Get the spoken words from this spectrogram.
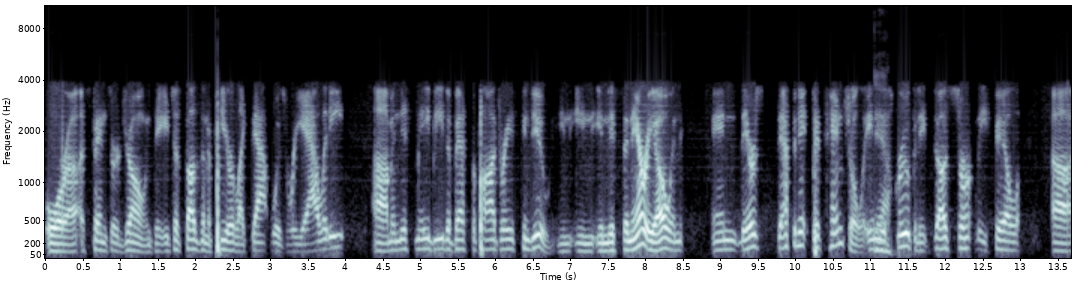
or a, a Spencer Jones. It just doesn't appear like that was reality. Um, and this may be the best the Padres can do in, in, in this scenario. And, and there's definite potential in Yeah. this group, and it does certainly fill, uh,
